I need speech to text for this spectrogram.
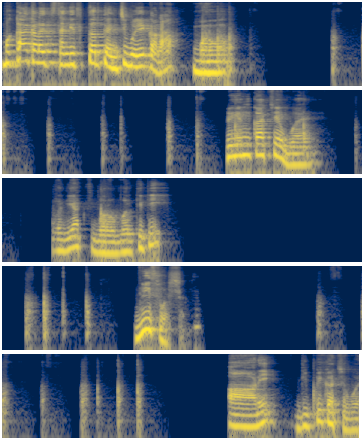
मग काय करायचं सांगितलं? तर त्यांची वये काढा. म्हणून प्रियंकाचे वय एक्स बरोबर किती? वीस वर्ष. आणि दीपिकाचे वय.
